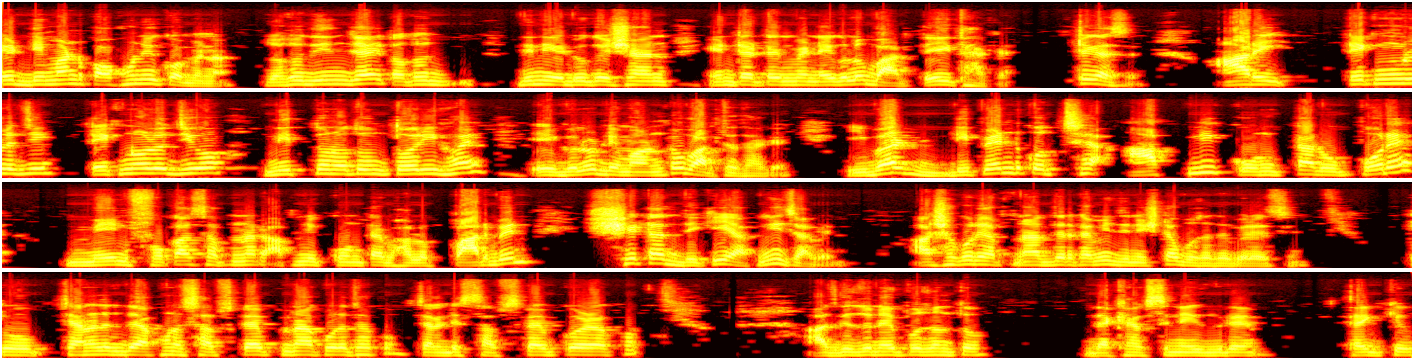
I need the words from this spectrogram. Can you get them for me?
এর ডিমান্ড কখনোই কমে না। যতদিন যায় তত দিন এডুকেশন এন্টারটেনমেন্ট এগুলো বাড়তেই থাকে। ঠিক আছে? আর এই টেকনোলজি টেকনোলজিও নিত্য নতুন তৈরি হয়, এগুলো ডিমান্ডও বাড়তে থাকে। এবার ডিপেন্ড করছে আপনি কোনটার উপরে মেইন ফোকাস আপনার, আপনি কোনটা ভালো পারবেন, সেটার দিকে আপনি যাবেন। আশা করি আপনাদেরকে আমি জিনিসটা বোঝাতে পেরেছি। তো চ্যানেলে যদি এখনও সাবস্ক্রাইব না করে থাকো চ্যানেলটি সাবস্ক্রাইব করে রাখো। আজকের জন্য এই পর্যন্ত। দেখা হচ্ছে নেক্সট ভিডিও থ্যাংক ইউ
